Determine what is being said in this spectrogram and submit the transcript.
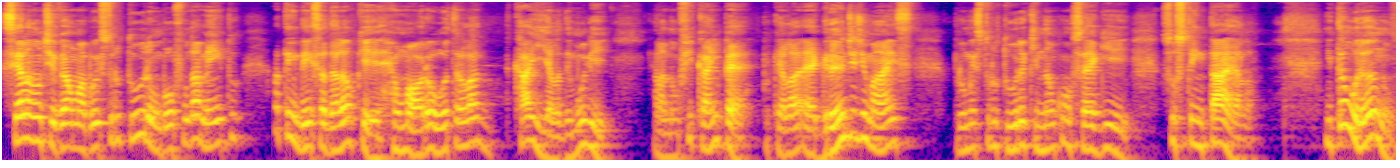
se ela não tiver uma boa estrutura, um bom fundamento, a tendência dela é o quê? Uma hora ou outra ela cair, ela demolir, ela não ficar em pé, porque ela é grande demais para uma estrutura que não consegue sustentar ela. Então Urano,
